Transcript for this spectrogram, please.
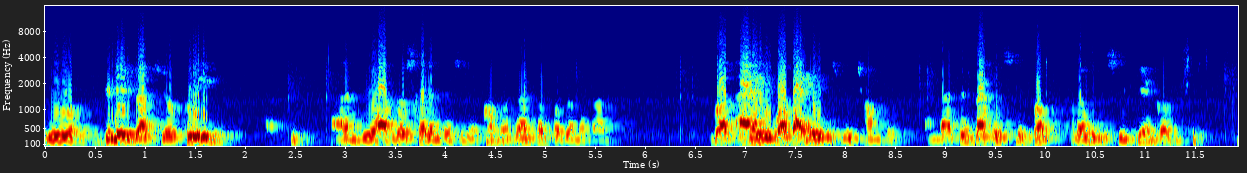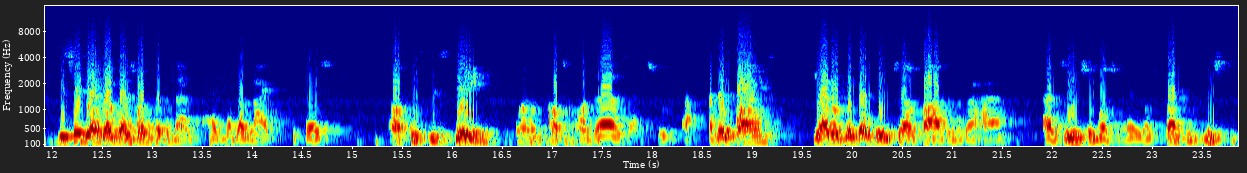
you believe that you're free and you have those skeletons in your cupboard, there's no problem about it. But I, what I hate is witch hunting. And I think that is the problem with the CBN government. The CBN government is one person that I've never liked because of his disdain for court orders and so At the point, he arrogated himself powers he never had, assumed so much, and was quite egoistic.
